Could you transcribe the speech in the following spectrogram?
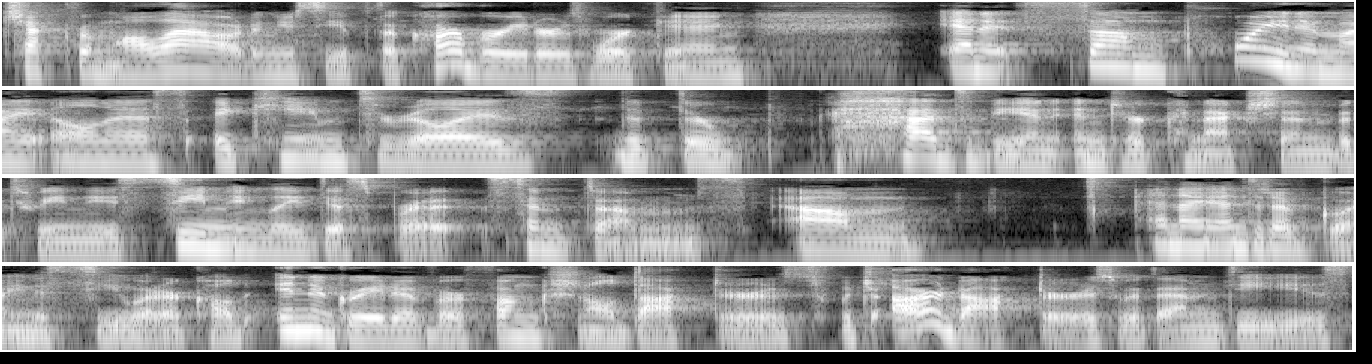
check them all out and you see if the carburetor is working. And at some point in my illness, I came to realize that there had to be an interconnection between these seemingly disparate symptoms. Um, and I ended up going to see what are called integrative or functional doctors, which are doctors with MDs,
